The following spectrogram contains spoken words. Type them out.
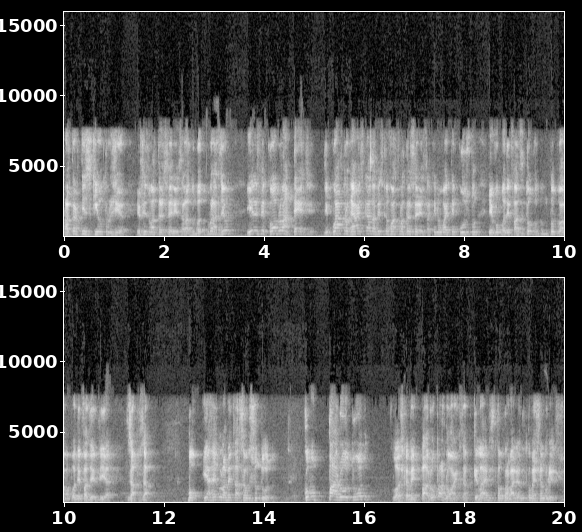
Até disse que outro dia eu fiz uma transferência lá do Banco do Brasil e eles me cobram a TED de R$ reais cada vez que eu faço uma transferência. Aqui não vai ter custo e eu vou poder fazer, todo, todo nós vamos poder fazer via Zap Zap. Bom, e a regulamentação disso tudo? Como parou tudo, logicamente parou para nós, né? porque lá eles estão trabalhando e estão mexendo nisso.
